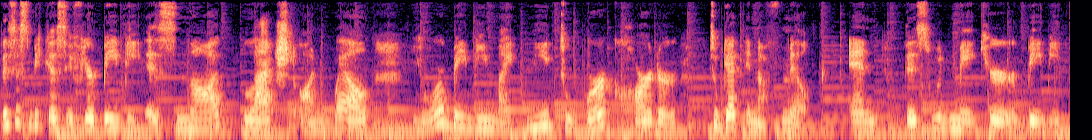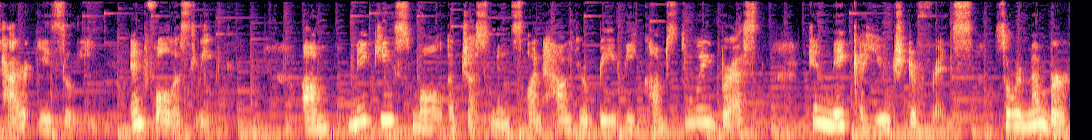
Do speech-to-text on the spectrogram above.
This is because if your baby is not latched on well, your baby might need to work harder to get enough milk and this would make your baby tire easily and fall asleep. Um, making small adjustments on how your baby comes to a breast can make a huge difference. So remember,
